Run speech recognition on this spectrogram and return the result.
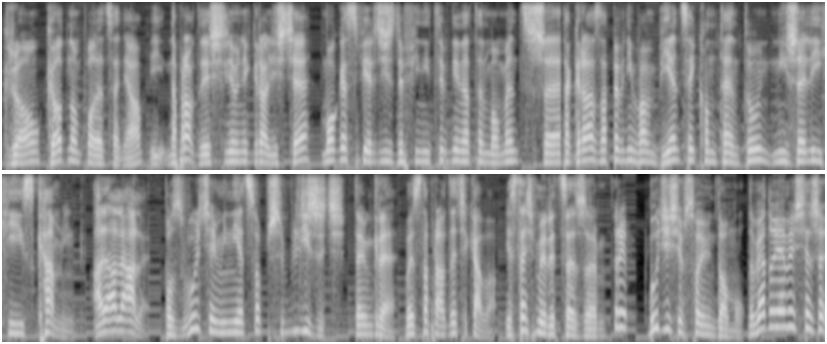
grą, godną polecenia. I naprawdę, jeśli nią nie graliście, mogę stwierdzić definitywnie na ten moment, że ta gra zapewni wam więcej kontentu niżeli He is Coming. Ale, ale, ale, pozwólcie mi nieco przybliżyć tę grę, bo jest naprawdę ciekawa. Jesteśmy rycerzem, który budzi się w swoim domu. Dowiadujemy się, że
